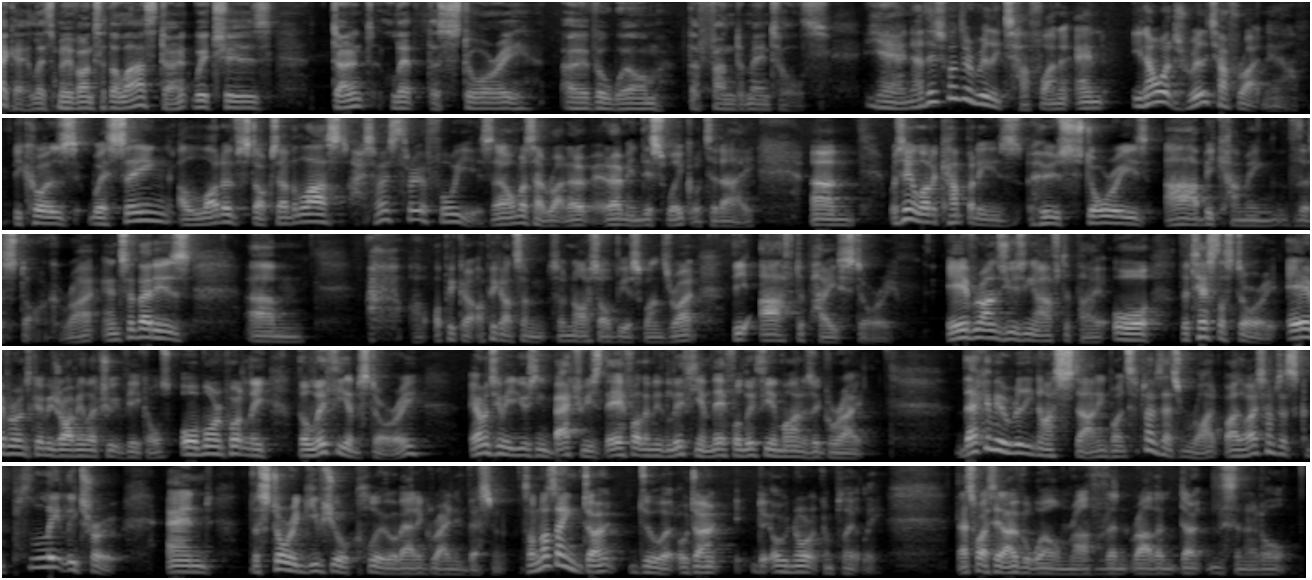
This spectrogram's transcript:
Okay, let's move on to the last don't, which is don't let the story overwhelm the fundamentals. Yeah, now this one's a really tough one. And you know what? It's really tough right now because we're seeing a lot of stocks over the last, I suppose, three or four years. I almost say right, I don't mean this week or today. Um, we're seeing a lot of companies whose stories are becoming the stock, right? And so that is. Um, I'll pick I'll pick out some some nice obvious ones, right? The afterpay story. Everyone's using Afterpay, or the Tesla story. Everyone's going to be driving electric vehicles, or more importantly, the lithium story. Everyone's going to be using batteries, therefore they need lithium. Therefore, lithium miners are great. That can be a really nice starting point. Sometimes that's right, by the way. Sometimes it's completely true, and the story gives you a clue about a great investment. So I'm not saying don't do it or don't or ignore it completely. That's why I said overwhelm rather than rather than don't listen at all.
